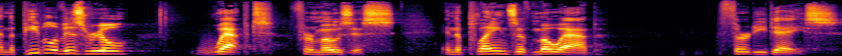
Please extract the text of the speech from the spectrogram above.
And the people of Israel wept for Moses in the plains of Moab 30 days.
